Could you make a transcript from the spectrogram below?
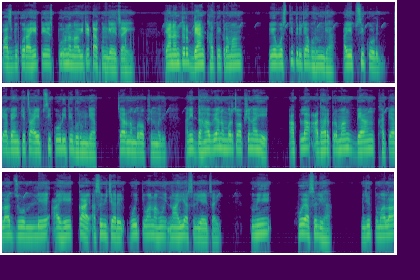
पासबुकवर आहे ते पूर्ण नाव इथे टाकून घ्यायचं आहे. त्यानंतर बँक खाते क्रमांक व्यवस्थितरित्या भरून घ्या. आय एफ सी कोड त्या बँकेचा आय एफ सी कोड इथे भरून घ्या. चार नंबर ऑप्शनमध्ये. आणि दहाव्या नंबरचा ऑप्शन आहे आपला आधार क्रमांक बँक खात्याला जोडले आहे काय असं विचारेल होय किंवा नाही नाही असं लिहायचं आहे. तुम्ही होय असं लिहा. म्हणजे तुम्हाला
